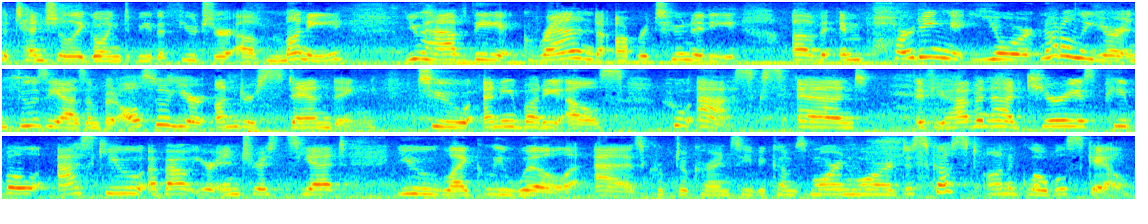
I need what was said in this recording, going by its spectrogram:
potentially going to be the future of money, you have the grand opportunity of imparting your, not only your enthusiasm, but also your understanding to anybody else who asks. And if you haven't had curious people ask you about your interests yet, you likely will as cryptocurrency becomes more and more discussed on a global scale.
